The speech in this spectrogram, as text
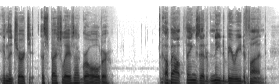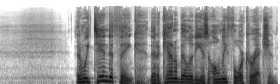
in the church especially as i grow older about things that need to be redefined and we tend to think that accountability is only for correction.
